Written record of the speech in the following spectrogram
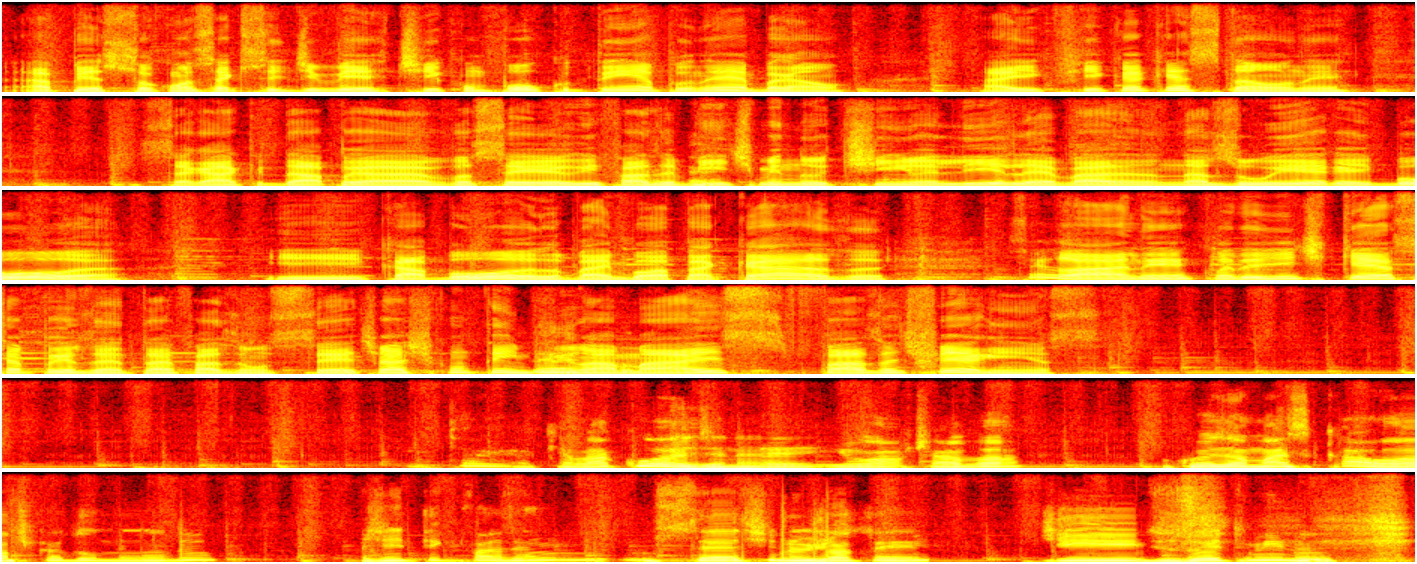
a pessoa consegue se divertir com pouco tempo, né, Brown? Aí fica a questão, né? Será que dá pra você ali fazer 20 minutinhos ali, levar na zoeira e boa? E acabou, vai embora pra casa? Sei lá, né? Quando a gente quer se apresentar e fazer um set, eu acho que um tempinho a mais faz a diferença. Aquela coisa, né? Eu achava a coisa mais caótica do mundo. A gente tem que fazer um, um set no JR de 18 minutos.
